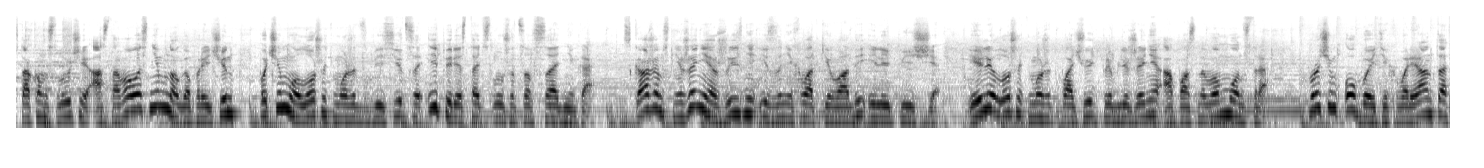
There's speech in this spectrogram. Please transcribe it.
В таком случае оставалось немного причин, почему лошадь может взбеситься и перестать слушаться всадника. Скажем, снижение жизни из-за нехватки воды или пищи. Или лошадь может почуять приближение опасного монстра. Впрочем, оба этих варианта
